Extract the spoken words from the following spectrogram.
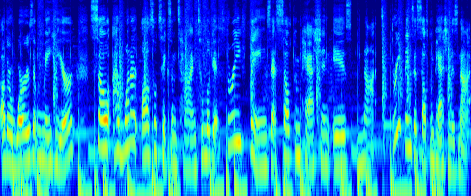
other words that we may hear. So I want to also take some time to look at three things that self compassion is not. Three things that self compassion is not.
